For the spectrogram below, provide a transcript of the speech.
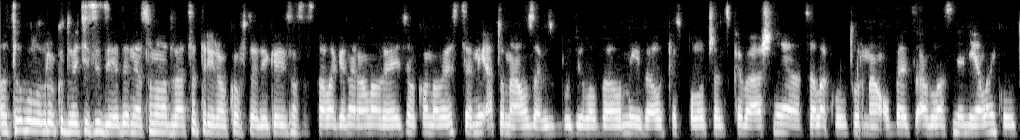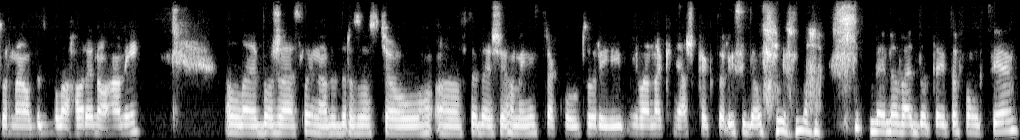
To bolo v roku 2001, ja som mala 23 rokov vtedy, keď som sa stala generálnou riaditeľkou novej scény a to naozaj vzbudilo veľmi veľké spoločenské vášne a celá kultúrna obec a vlastne nielen kultúrna obec bola hore nohami lebo žásli nad drzosťou e, vtedajšieho ministra kultúry Milana Kňažka, ktorý si dovolil ma menovať do tejto funkcie.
